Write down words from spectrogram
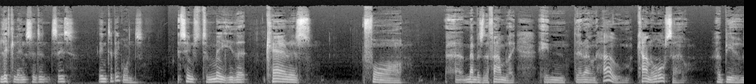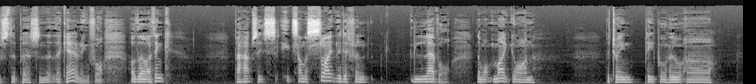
little incidences into big ones. It seems to me that carers for uh, members of the family in their own home can also abuse the person that they're caring for, although I think perhaps it's it's on a slightly different level than what might go on between people who are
